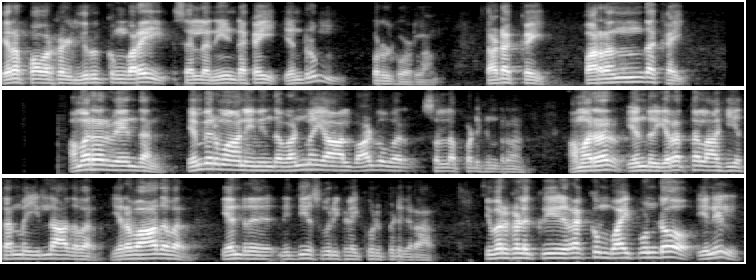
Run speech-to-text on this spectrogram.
இறப்பவர்கள் இருக்கும் வரை செல்ல நீண்ட கை என்றும் பொருள் கூறலாம். தடக்கை பரந்த கை. அமரர் வேந்தன் எம்பெருமானின் இந்த வன்மையால் வாழ்பவர் சொல்லப்படுகின்றனர் அமரர் என்று இரத்தலாகிய தன்மை இல்லாதவர் இரவாதவர் என்று நித்திய சூரிகளை குறிப்பிடுகிறார். இவர்களுக்கு இறக்கும் வாய்ப்புண்டோ? எனில்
